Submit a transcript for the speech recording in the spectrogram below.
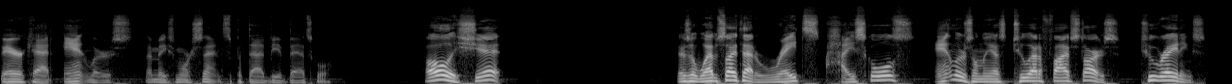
Bearcat Antlers, that makes more sense, but that'd be a bad school. Holy shit. There's a website that rates high schools. Antlers only has two out of five stars, two ratings.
